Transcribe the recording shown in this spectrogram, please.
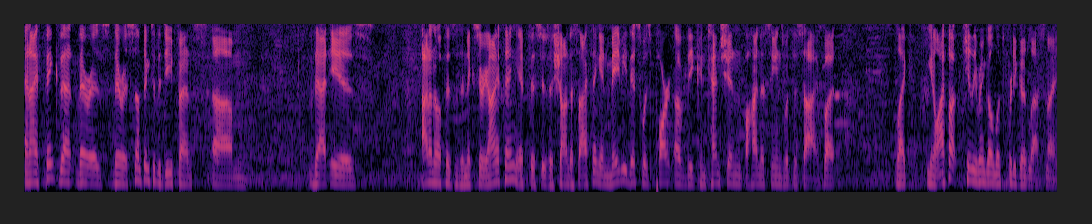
And I think that there is there is something to the defense um, that is. I don't know if this is a Nick Sirianni thing, if this is a Sean Desai thing, and maybe this was part of the contention behind the scenes with Desai. But like you know, I thought Kelee Ringo looked pretty good last night,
